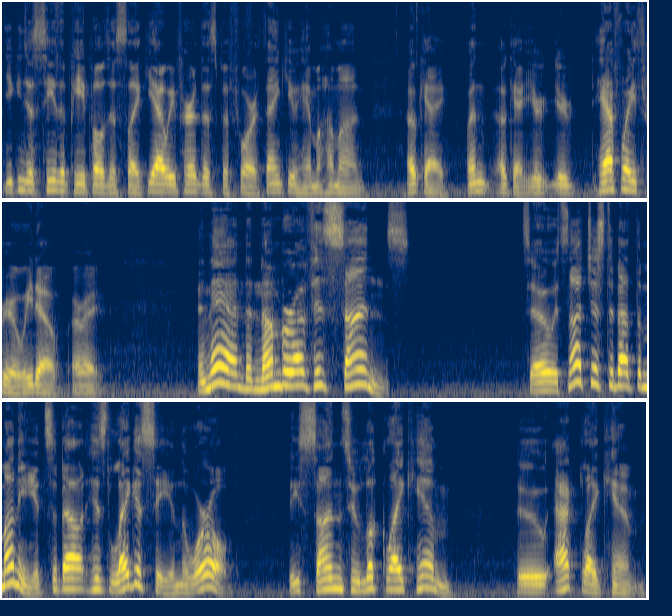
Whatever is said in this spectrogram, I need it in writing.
you can just see the people just like, yeah, we've heard this before. Thank you, Haman. Okay, when okay, you're you're halfway through. We know. All right. And then the number of his sons. So it's not just about the money, it's about his legacy in the world. These sons who look like him, who act like him,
